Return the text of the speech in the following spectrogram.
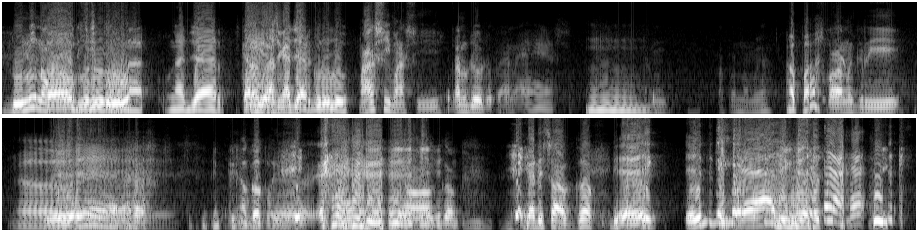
dulu Oh, nongkrong di guru situ. lu nga- ngajar. Sekarang Iya. masih ngajar guru lu. Masih masih, kan udah udah PNS. Hmm. Apa namanya? Apa? Sekolah negeri. Oh. Iya. Nyogok lagi. Nyogok. Enggak disogok, Eh, dipetik. itu dia dipetik.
